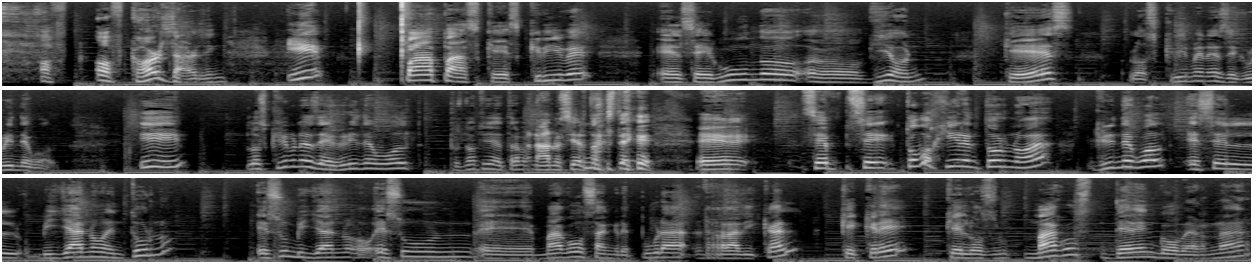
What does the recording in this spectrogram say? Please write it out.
of, of course, darling. Y Papas, que escribe el segundo uh, guion, que es Los Crímenes de Grindelwald. Y Los Crímenes de Grindelwald, pues no tiene trama. No, no es cierto. Este, eh, se- se- todo gira en torno a Grindelwald es el villano en turno. Es un villano, es un eh, mago sangre pura radical que cree que los magos deben gobernar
